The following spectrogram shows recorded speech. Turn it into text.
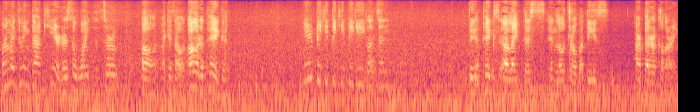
What am I doing back here? There's a white circle. Oh, I guess I was. Oh, the pig. Here, piggy, piggy, piggy, listen. Big pigs are like this in Lotro, but these are better coloring.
